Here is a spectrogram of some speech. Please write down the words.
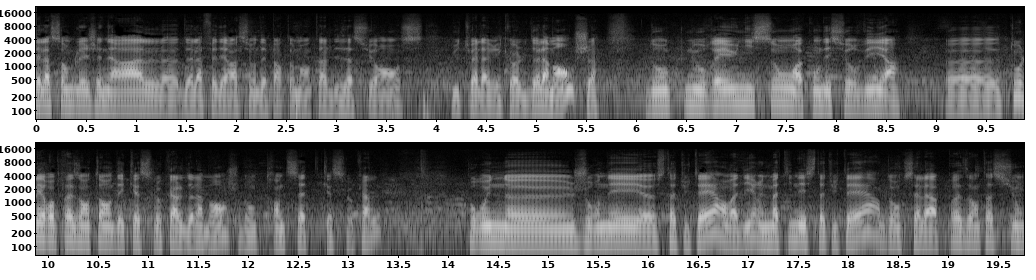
c'est l'Assemblée générale de la Fédération départementale des assurances mutuelles agricoles de la Manche. Donc nous réunissons à Condé-sur-Vire euh, tous les représentants des caisses locales de la Manche, donc 37 caisses locales, pour une euh, journée euh, statutaire, on va dire, une matinée statutaire. Donc c'est la présentation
